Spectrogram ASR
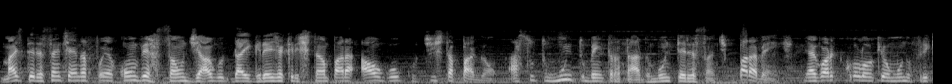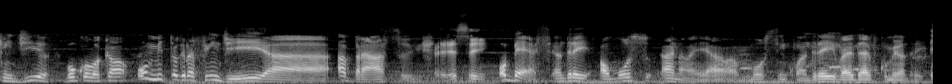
Mais interessante ainda foi a conversão de algo da igreja cristã para algo ocultista pagão. Assunto muito bem tratado, muito interessante. Parabéns. E agora que coloquei o Mundo Freak em dia, vou colocar o Mitografia em dia. Abraços. É sim. OBS, Andrei, almoço. Ah, não, é almoço sim com o Andrei, vai deve comer o Andrei.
